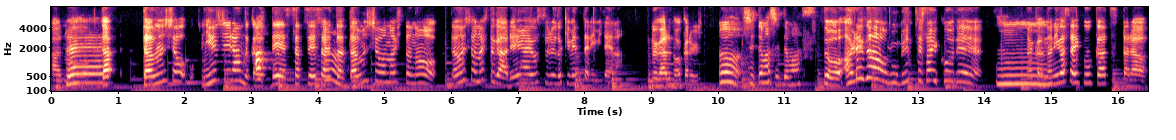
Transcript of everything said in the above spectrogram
あのへーダダウン症ニュージーランドからで撮影されたうんダウン症の人の、ダウン症の人が恋愛をするドキュメンタリーみたいなのがあるのわかる？うん知ってます知ってます。そうあれがもうめっちゃ最高で、うん。なんか何が最高かっつったら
